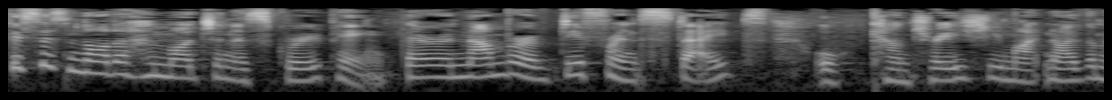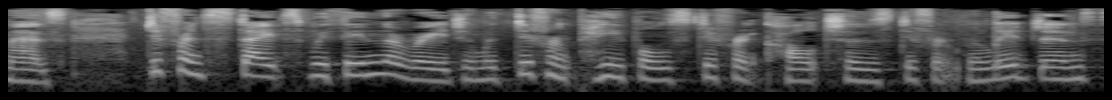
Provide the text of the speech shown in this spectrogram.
this is not a homogenous grouping. There are a number of different states or countries, you might know them as, different states within the region with different peoples, different cultures, different religions,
